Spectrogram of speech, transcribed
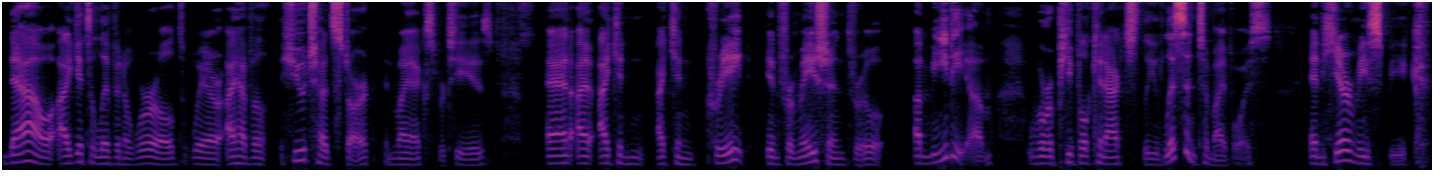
now I get to live in a world where I have a huge head start in my expertise and I, I can I can create information through a medium where people can actually listen to my voice and hear me speak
